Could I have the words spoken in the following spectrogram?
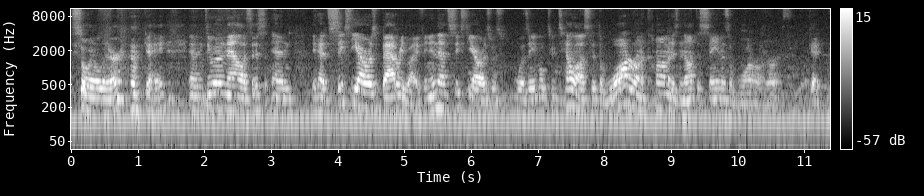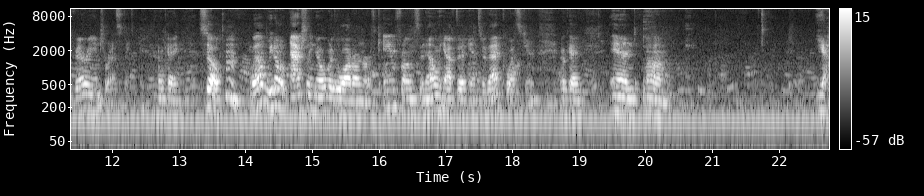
soil there, okay, and do an analysis, and it had 60 hours of battery life, and in that 60 hours was, was able to tell us that the water on a comet is not the same as the water on Earth. Okay, very interesting. Okay, so, hmm, well, we don't actually know where the water on Earth came from, so now we have to answer that question. Okay, and, um, yeah.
